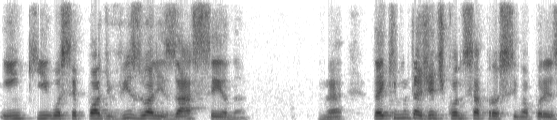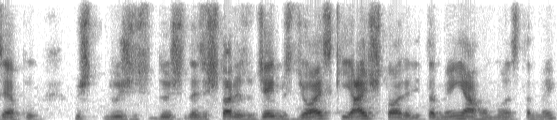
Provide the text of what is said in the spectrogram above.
em que você pode visualizar a cena. Né? Daí que muita gente, quando se aproxima, por exemplo, dos, dos, dos, das histórias do James Joyce, que há história ali também, há romance também,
